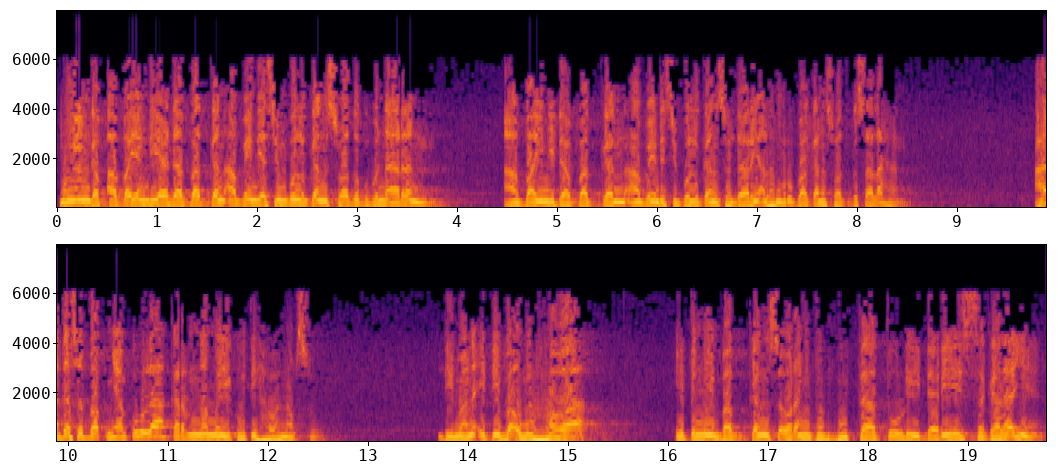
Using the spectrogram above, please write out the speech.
menganggap apa yang dia dapatkan apa yang dia simpulkan suatu kebenaran apa yang didapatkan apa yang disimpulkan saudaranya adalah merupakan suatu kesalahan ada sebabnya pula karena mengikuti hawa nafsu di mana itiba'ul hawa itu menyebabkan seorang itu buta tuli dari segalanya.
